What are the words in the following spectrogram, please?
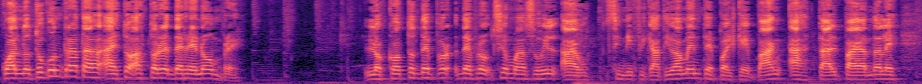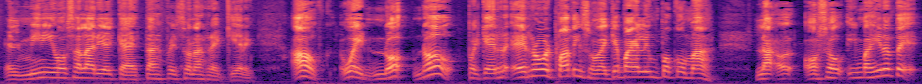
Cuando tú contratas a estos actores de renombre, los costos de, producción van a subir significativamente porque van a estar pagándole el mínimo salarial que a estas personas requieren. Ah, wait, no, no, porque es Robert Pattinson, hay que pagarle un poco más. La, o, imagínate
